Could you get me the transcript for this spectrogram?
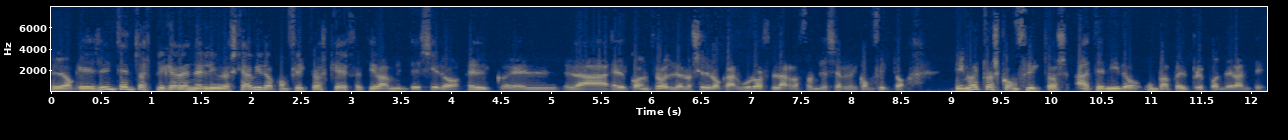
Lo que yo intento explicar en el libro es que ha habido conflictos que efectivamente han sido el, el control de los hidrocarburos la razón de ser del conflicto. En otros conflictos ha tenido un papel preponderante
